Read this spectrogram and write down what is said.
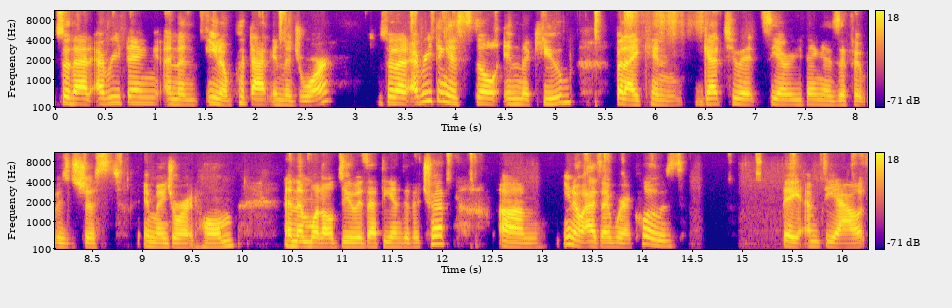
so that everything, and then, you know, put that in the drawer so that everything is still in the cube, but I can get to it, see everything as if it was just in my drawer at home. And then what I'll do is at the end of the trip, um, you know, as I wear clothes, they empty out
